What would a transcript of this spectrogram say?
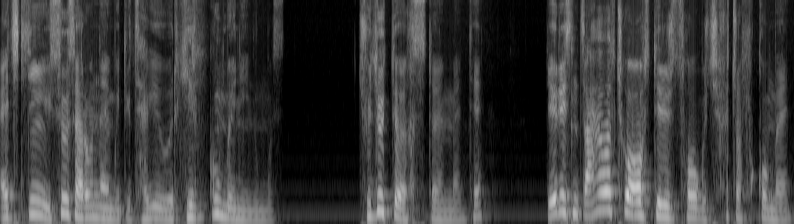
ажлын 9-18 гэдэг цагийн өөр хэрэггүй юм байна энэ хүмүүс. Чөлөөтэй байх хэрэгтэй юм байна тий. Дээрээс нь заавалчгүй офс дээр суу гэж шахаж болохгүй юм байна.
